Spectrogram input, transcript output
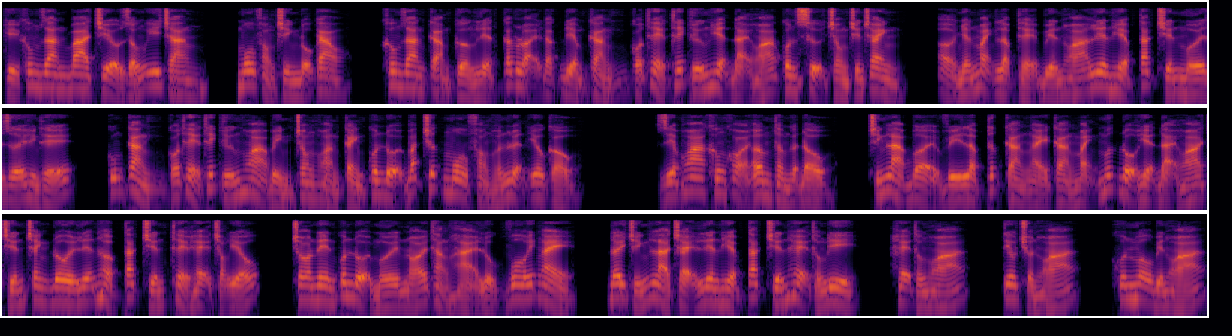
kỳ không gian ba chiều giống y trang, mô phỏng trình độ cao không gian cảm cường liệt các loại đặc điểm càng có thể thích ứng hiện đại hóa quân sự trong chiến tranh, ở nhấn mạnh lập thể biến hóa liên hiệp tác chiến mới dưới hình thế, cũng càng có thể thích ứng hòa bình trong hoàn cảnh quân đội bắt chước mô phỏng huấn luyện yêu cầu. Diệp hoa không khỏi âm thầm gật đầu, chính là bởi vì lập tức càng ngày càng mạnh mức độ hiện đại hóa chiến tranh đôi liên hợp tác chiến thể hệ trọng yếu, cho nên quân đội mới nói thẳng hải lục vô ích này, đây chính là chạy liên hiệp tác chiến hệ thống đi, hệ thống hóa, tiêu chuẩn hóa, khuôn mẫu biến hóa,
